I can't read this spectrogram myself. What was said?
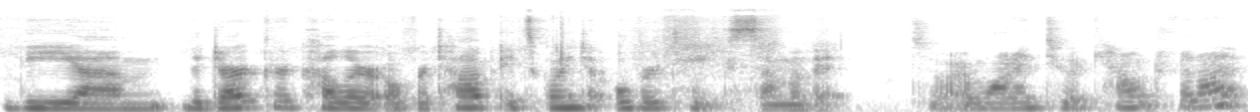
the, um, the darker color over top, it's going to overtake some of it. So I wanted to account for that.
